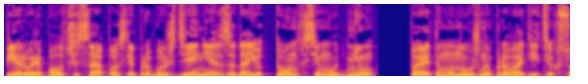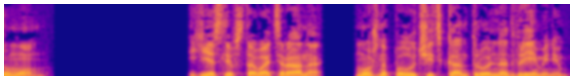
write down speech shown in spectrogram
Первые полчаса после пробуждения задают тон всему дню, поэтому нужно проводить их с умом. Если вставать рано, можно получить контроль над временем,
